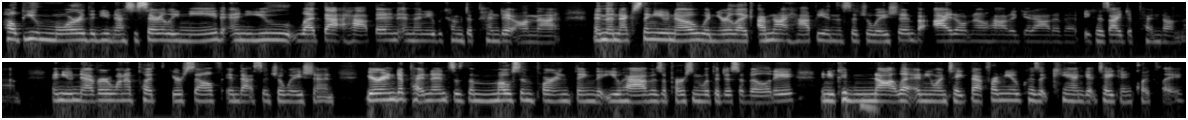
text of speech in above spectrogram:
help you more than you necessarily need. And you let that happen and then you become dependent on that. And the next thing you know, when you're like, I'm not happy in the situation, but I don't know how to get out of it because I depend on them. And you never want to put yourself in that situation. Your independence is the most important thing that you have as a person with a disability. And you could mm. not let anyone take that from you because it can get taken quickly.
